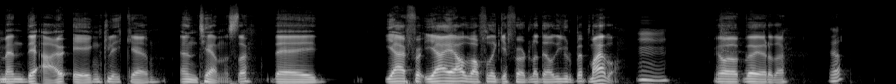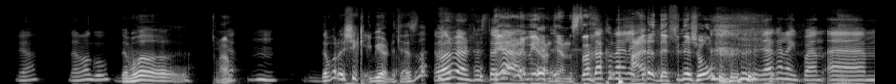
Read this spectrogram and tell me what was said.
Men det er jo egentlig ikke en tjeneste. Det, jeg, hadde i hvert fall ikke følt at det hadde hjulpet meg, da. Ved, å, ved å gjøre det. Ja, den var god. Den var Ja. Ja. Mm. Det var en skikkelig bjørnetjeneste. Det var en bjørnetjeneste. Det er en bjørnetjeneste. Legge- er definisjon. Jeg kan legge på en um,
